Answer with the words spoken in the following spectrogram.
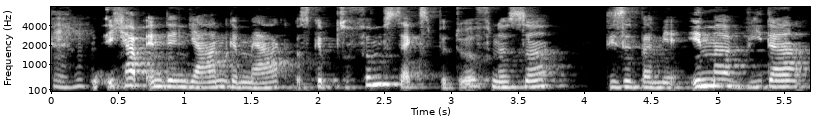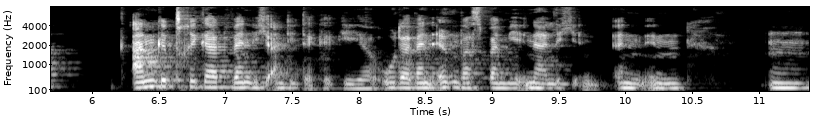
Mhm. Ich habe in den Jahren gemerkt, es gibt so fünf, sechs Bedürfnisse, die sind bei mir immer wieder angetriggert, wenn ich an die Decke gehe oder wenn irgendwas bei mir innerlich in, in, in,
